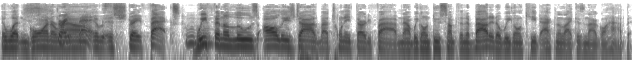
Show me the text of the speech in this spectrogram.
It wasn't going Straight around. It was it's straight facts. We finna lose all these jobs by 2035. Now we gonna do something about it, or we gonna keep acting like it's not gonna happen.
